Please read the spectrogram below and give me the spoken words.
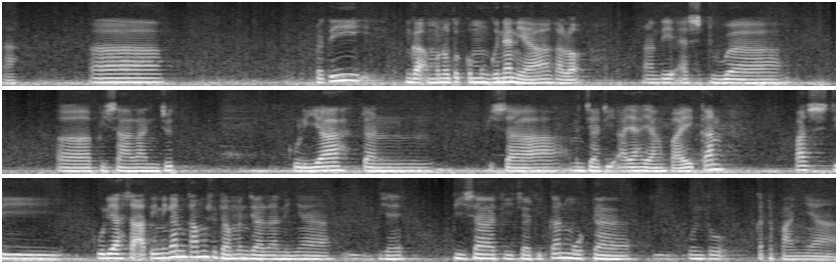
Nah eh berarti nggak menutup kemungkinan ya kalau nanti S2 eh, bisa lanjut kuliah dan bisa menjadi ayah yang baik kan pas di kuliah saat ini kan kamu sudah menjalaninya. Bisa bisa dijadikan modal untuk ke depannya.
